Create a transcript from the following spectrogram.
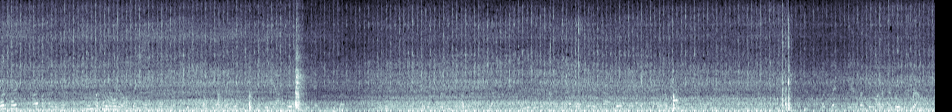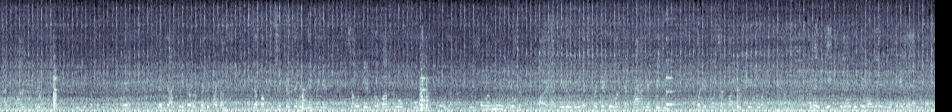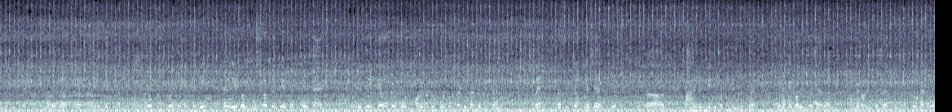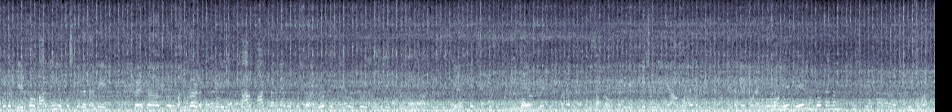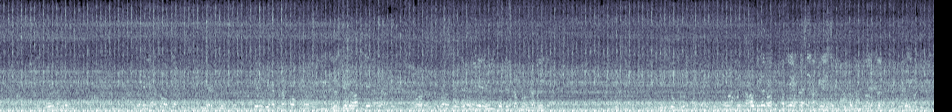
Hair side five percent लेते तीन percent में हो जाओ But when we are working on a control system at 500 kg per second square, the jack will develop 25 tons. जब आप pushing करते वक्त देखेंगे सौ डेढ़ सौ बार में वो शुरू हो जाता है इसके बारे में to work at 500 kg, but it works at 150 to 100. अच्छा एक चुनाव देते वाली उसी के साथ आपकी बात uh, हैं सर ये जो पुश कप करती है sir jack it will develop a force horizontal force of 25 metric ton when the system pressure is uh, 500 kg per centimeter square and the hydraulic pressure hydraulic pressure तो hydraulic pressure 150 bar नहीं वो push कर देता है one third चार पाँच ton में वो है रोड जो है उसको लेना पड़ता है। मिल गया whatever it is that the dead load and वो सर एक हंड्रेड टन हम पुश किए सर तीन सौ बार एक हंड्रेड पाँच सौ वाट की आपके सिस्टम Thank you.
